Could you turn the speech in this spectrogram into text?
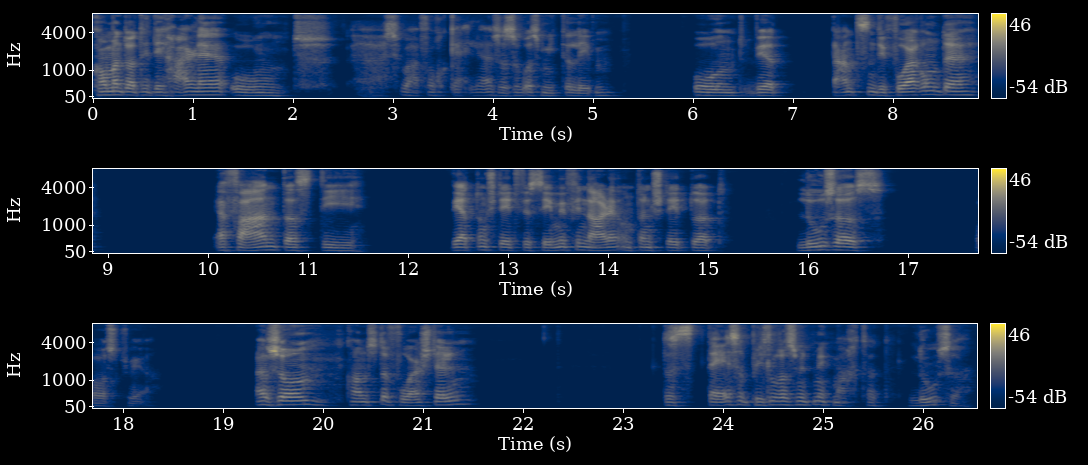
kommen dort in die Halle und äh, es war einfach geil, also sowas miterleben. Und wir tanzen die Vorrunde, erfahren, dass die Wertung steht für Semifinale und dann steht dort Losers Austria. Also kannst du dir vorstellen, dass das ein bisschen was mit mir gemacht hat. Loser.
